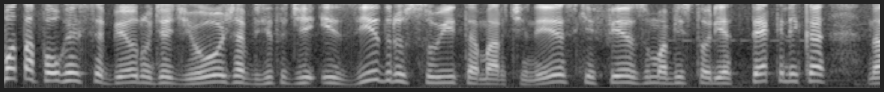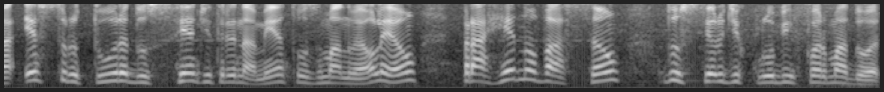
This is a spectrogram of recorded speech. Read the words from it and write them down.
Botafogo recebeu no dia de hoje a visita de Isidro Suíta Martinez, que fez uma vistoria técnica na estrutura do centro de treinamento Os Manuel Leão para a renovação do selo de clube formador.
